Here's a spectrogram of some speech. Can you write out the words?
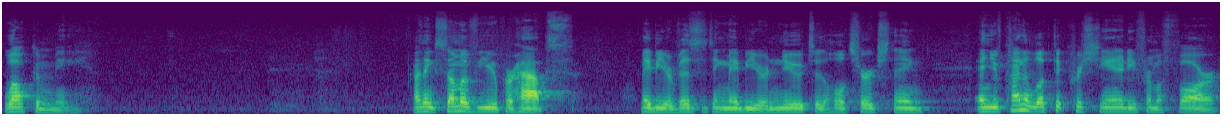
welcome me. I think some of you, perhaps, maybe you're visiting, maybe you're new to the whole church thing and you've kind of looked at Christianity from afar,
